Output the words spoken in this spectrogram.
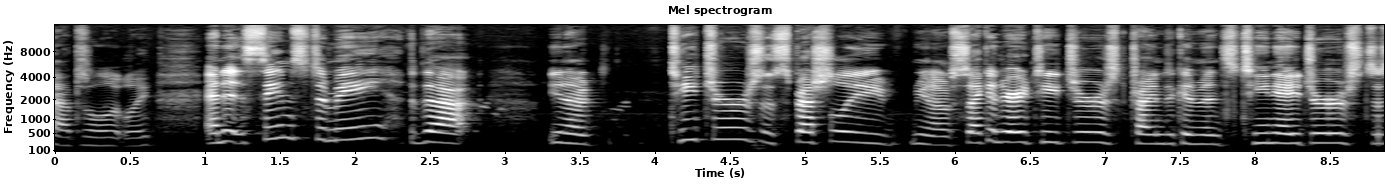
Absolutely. And it seems to me that, you know, teachers, especially, you know, secondary teachers trying to convince teenagers to,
